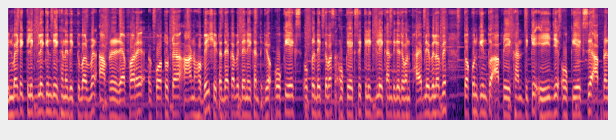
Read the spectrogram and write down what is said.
ইনভাইটে ক্লিক দিলে কিন্তু এখানে দেখতে পারবেন আপনার রেফারে কতটা আর্ন হবে, সেটা দেখাবে। দেন এখান থেকে ওকে এক্স ওপরে দেখতে পাচ্ছেন। ওকে এক্সে ক্লিক দিলে এখান থেকে যখন ফাইভ লেভেল হবে, তখন কিন্তু আপনি এখান থেকে এই যে ওকে এক্সে আপনার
